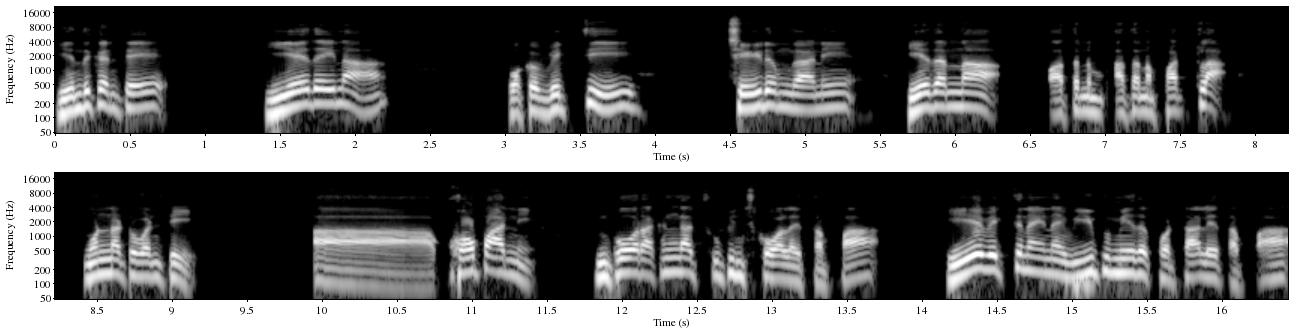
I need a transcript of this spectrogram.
ఎందుకంటే ఏదైనా ఒక వ్యక్తి చేయడం కానీ ఏదన్నా అతను అతని పట్ల ఉన్నటువంటి కోపాన్ని ఇంకో రకంగా చూపించుకోవాలి తప్ప ఏ వ్యక్తినైనా వీపు మీద కొట్టాలే తప్ప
